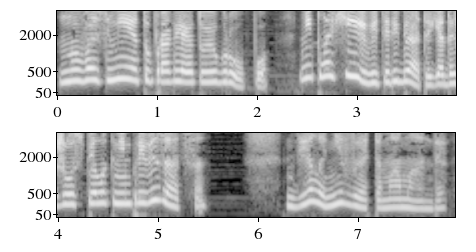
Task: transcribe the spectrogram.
Ну возьми эту проклятую группу. Неплохие ведь ребята, я даже успела к ним привязаться». «Дело не в этом, Аманда», —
